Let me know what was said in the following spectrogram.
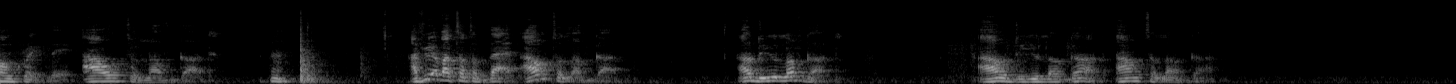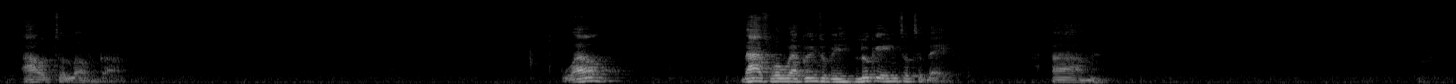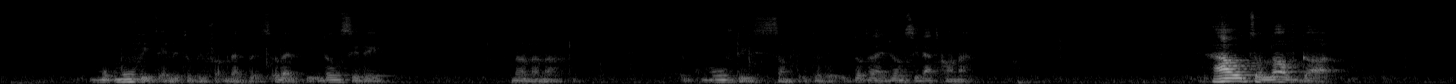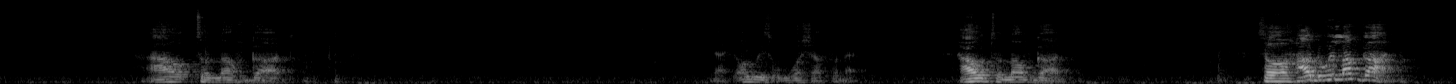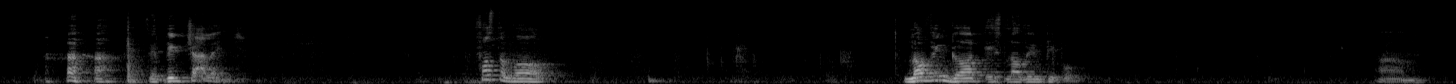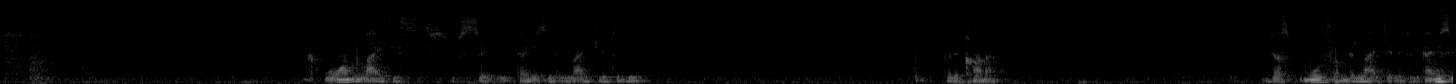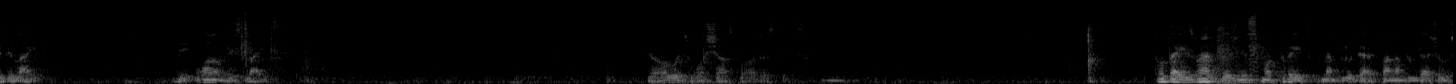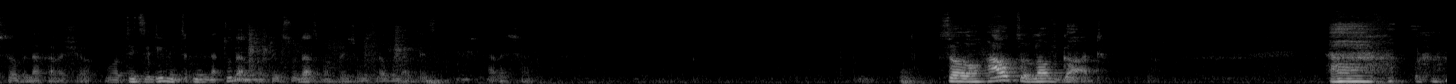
concretely how to love God. Hmm. Have you ever thought of that? How to love God? How do you love God? How do you love God? How to love God? How to love God? Well, that's what we are going to be looking into today. Um, move it a little bit from that place so that you don't see the. No, no, no. Move this something to the so that I don't see that corner. How to love God. How to love God. Yeah, always watch out for that. How to love God. So, how do we love God? it's a big challenge. First of all, loving God is loving people. Um, one light is, can you see the light a little bit? To the corner. Just move from the light a little. bit. Can you see the light? The, one of these lights. So always watch out for other things. Tutaj z was должен смотреть, наблюдать, понаблюдать, чтобы все было хорошо. Вот ты сиди, не, не туда смотреть, сюда смотреть, чтобы все было здесь хорошо. So, how to love God? Uh,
